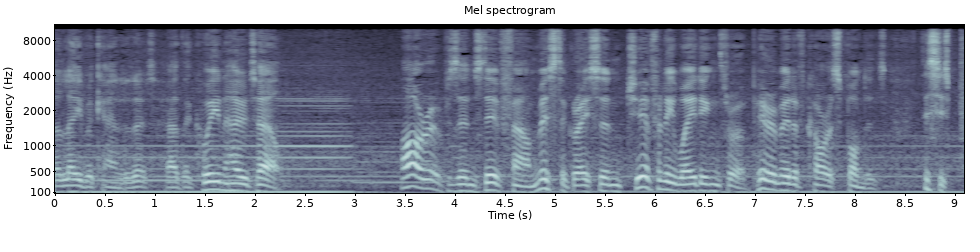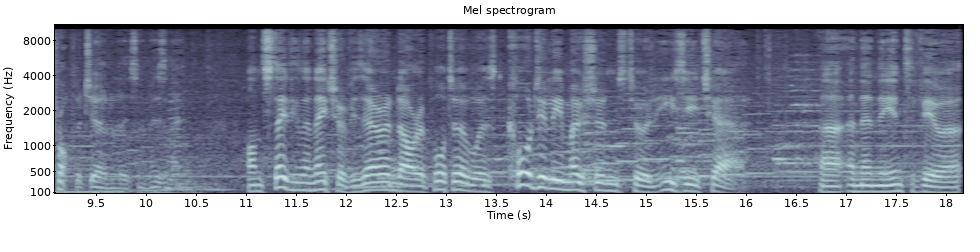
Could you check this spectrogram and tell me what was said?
the Labour candidate, at the Queen Hotel. Our representative found Mr Grayson cheerfully wading through a pyramid of correspondence. This is proper journalism, isn't it? On stating the nature of his errand, our reporter was cordially motioned to an easy chair. Uh, and then the interviewer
